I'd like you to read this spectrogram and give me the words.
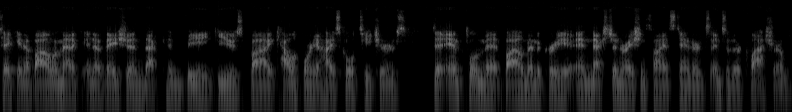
taking a biomimetic innovation that can be used by California high school teachers to implement biomimicry and next generation science standards into their classroom.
